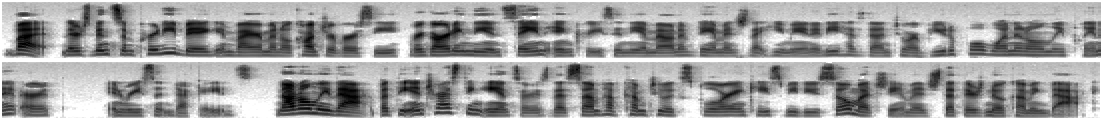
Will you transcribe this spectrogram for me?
But there's been some pretty big environmental controversy regarding the insane increase in the amount of damage that humanity has done to our beautiful one and only planet Earth in recent decades. Not only that, but the interesting answers that some have come to explore in case we do so much damage that there's no coming back.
